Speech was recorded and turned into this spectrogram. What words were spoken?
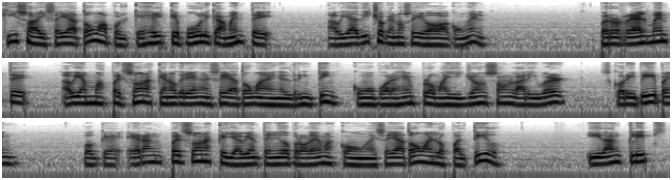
quiso a Isaiah Thomas porque es el que públicamente había dicho que no se llevaba con él. Pero realmente había más personas que no querían a Isaiah Thomas en el Dream Team, como por ejemplo Magic Johnson, Larry Bird, Scottie Pippen, porque eran personas que ya habían tenido problemas con Isaiah Thomas en los partidos. Y dan clips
